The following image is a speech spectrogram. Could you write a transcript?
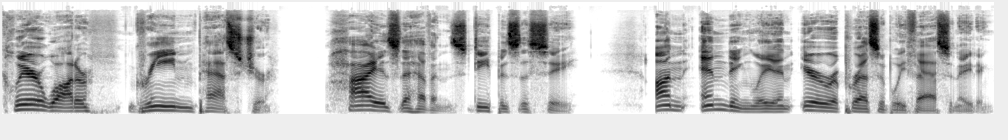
Clear water, green pasture, high as the heavens, deep as the sea, unendingly and irrepressibly fascinating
